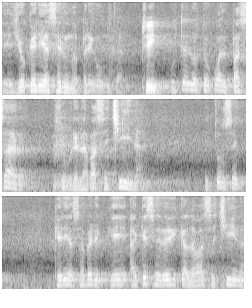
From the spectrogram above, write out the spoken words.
Eh, yo quería hacer una pregunta. Sí. Usted lo tocó al pasar sobre la base china. Entonces, quería saber qué, a qué se dedica la base china,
